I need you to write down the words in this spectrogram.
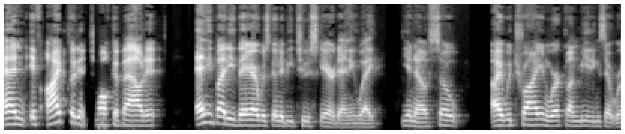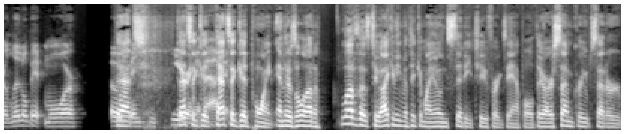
And if I couldn't talk about it, anybody there was going to be too scared anyway, you know. So I would try and work on meetings that were a little bit more open That's- to that's a good that's it. a good point and there's a lot of of those too i can even think of my own city too for example. There are some groups that are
